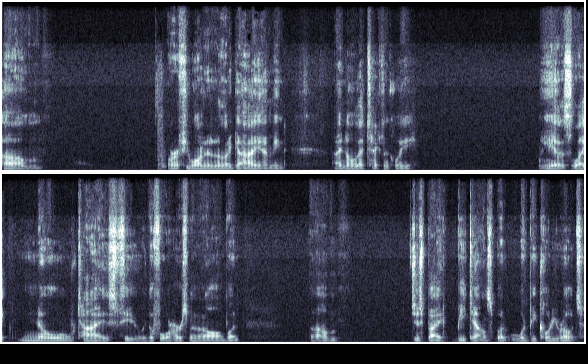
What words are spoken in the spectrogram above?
Um, or if you wanted another guy, I mean, I know that technically he has like no ties to the Four Horsemen at all, but um, just by beatdowns, but would be Cody Rhodes.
